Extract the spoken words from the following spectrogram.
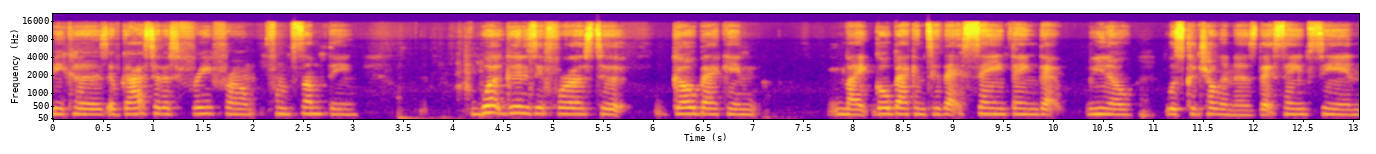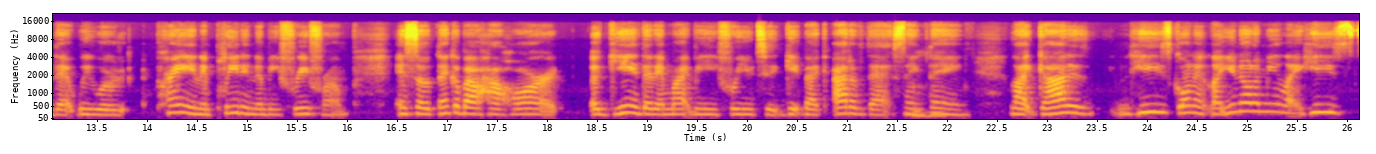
because if god set us free from from something what good is it for us to go back and like go back into that same thing that you know was controlling us that same sin that we were praying and pleading to be free from? And so think about how hard again that it might be for you to get back out of that same mm-hmm. thing. Like god is he's gonna like you know what i mean? Like he's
